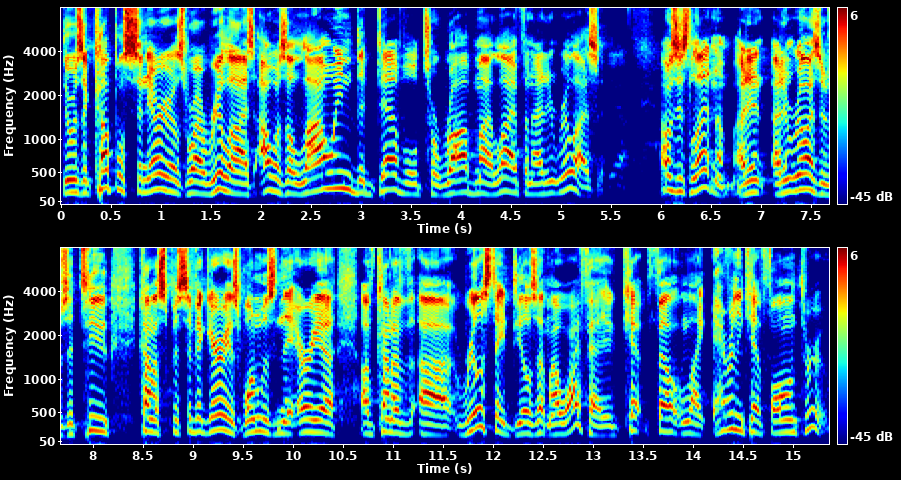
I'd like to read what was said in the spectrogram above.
there was a couple scenarios where I realized I was allowing the devil to rob my life and I didn't realize it. I was just letting him. I didn't, I didn't realize there was a two kind of specific areas. One was in the area of kind of uh, real estate deals that my wife had. It kept felt like everything kept falling through.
